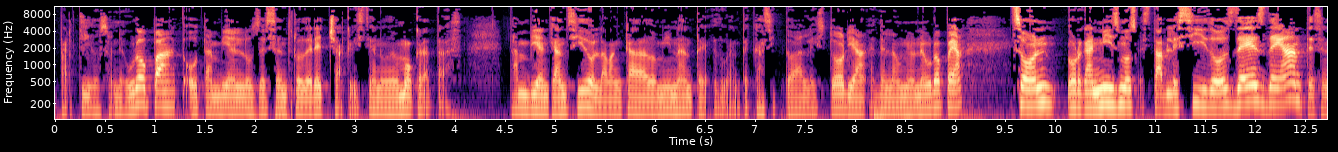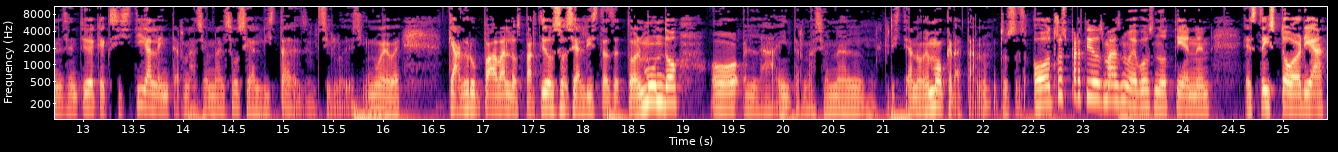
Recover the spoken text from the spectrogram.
partidos en Europa, o también los de centro derecha cristiano-demócratas, también que han sido la bancada dominante durante casi toda la historia de la Unión Europea, son organismos establecidos desde antes, en el sentido de que existía la Internacional Socialista desde el siglo XIX, que agrupaba los partidos socialistas de todo el mundo, o la Internacional Cristiano-Demócrata. Entonces, otros partidos más nuevos no tienen esta historia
